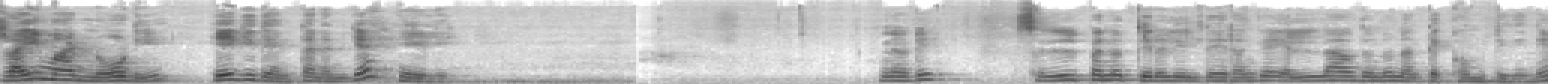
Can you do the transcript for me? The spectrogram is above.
ಟ್ರೈ ಮಾಡಿ ನೋಡಿ ಹೇಗಿದೆ ಅಂತ ನನಗೆ ಹೇಳಿ. ನೋಡಿ. ಸ್ವಲ್ಪನೂ ತಿರುಳಿಲ್ದೆ ಇರೋಂಗೆ ಎಲ್ಲದನ್ನು ನಾನು ತೆಕ್ಕೊಂಬಿಟ್ಟಿದ್ದೀನಿ.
